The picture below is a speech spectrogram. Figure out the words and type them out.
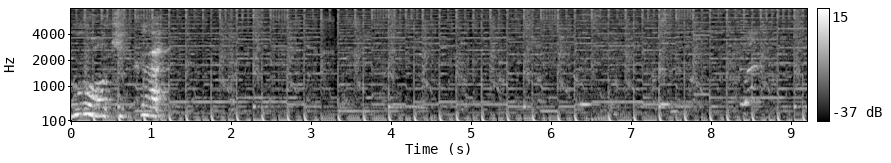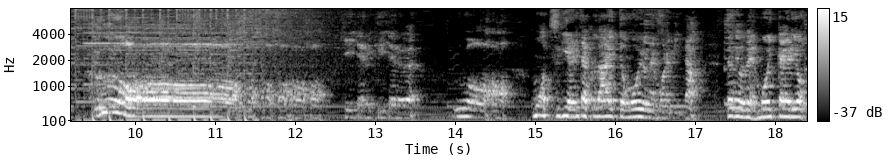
うわキックうお効いてる効いてる。うおもう次やりたくないって思うよねこれみんな。だけどねもう一回やるよ。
